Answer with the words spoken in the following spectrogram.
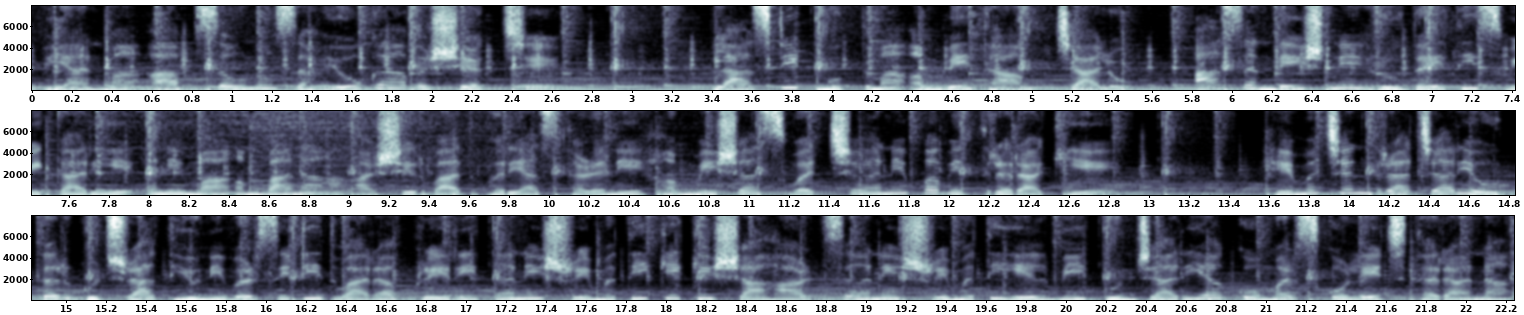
અભિયાનમાં આપ સૌનો સહયોગ આવશ્યક છે. પ્લાસ્ટિક મુક્તમાં અંબે ધામ ચાલો. આ સંદેશને હૃદયથી સ્વીકારીએ અને મા અંબાના આ આશીર્વાદ ભર્યા સ્થળને હંમેશા સ્વચ્છ અને પવિત્ર રાખીએ. હેમચંદ્રાચાર્ય ઉત્તર ગુજરાત યુનિવર્સિટી દ્વારા પ્રેરિત અને શ્રીમતી કે કે શાહ આર્ટ્સ અને Shrimati L B Gunjariya commerce college થરાના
